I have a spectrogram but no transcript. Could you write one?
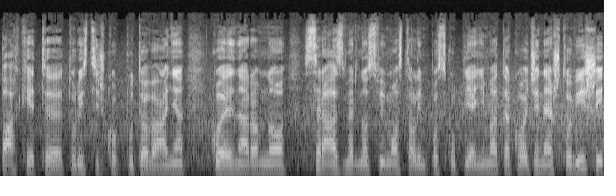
paket turizma turističkog putovanja, koje je naravno srazmerno svim ostalim poskupljenjima takođe nešto viši.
